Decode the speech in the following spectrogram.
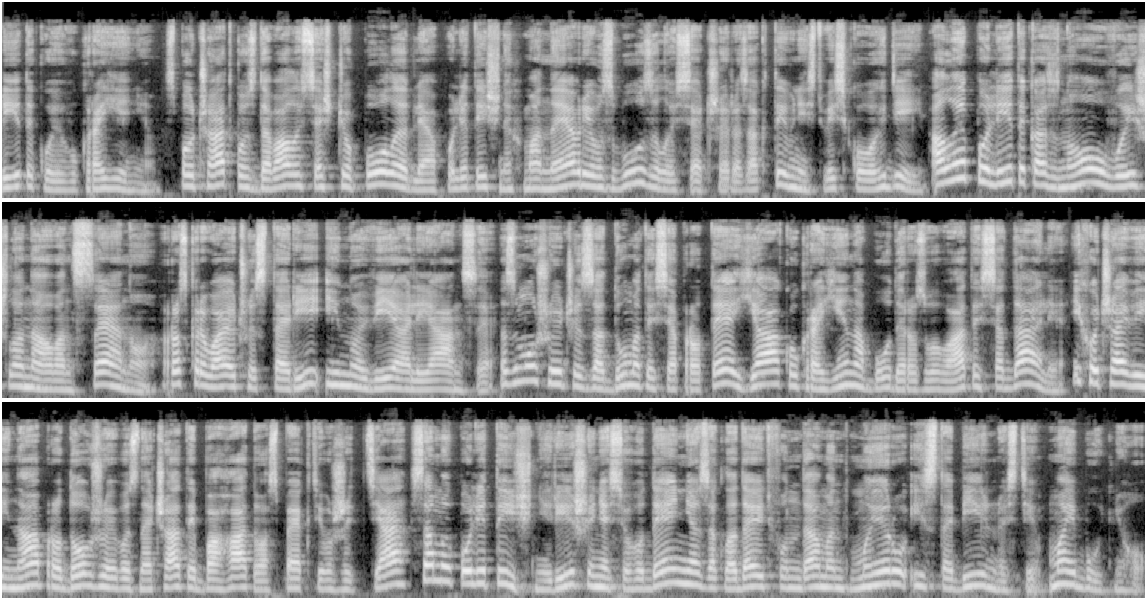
політикою в Україні. Спочатку здавалося, що поле для політичних маневрів звузилося через активність військових дій, але політика знову вийшла на авансцену, розкриваючи старі і нові альянси, змушуючи задуматися про те, як Україна буде розвиватися далі. І хоча війна продовжує визначати багато аспектів життя, саме політичні рішення сьогодення закладають фундамент миру і стабільності майбутнього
